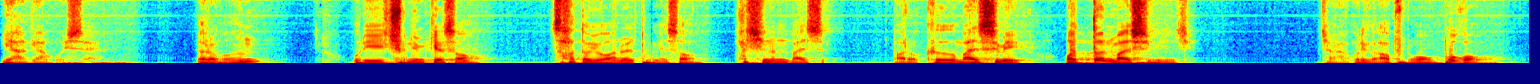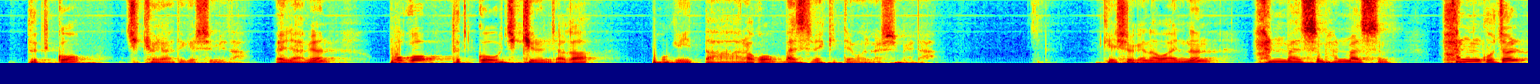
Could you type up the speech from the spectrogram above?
이야기하고 있어요. 여러분, 우리 주님께서 사도 요한을 통해서 하시는 말씀, 바로 그 말씀이 어떤 말씀인지, 자, 우리가 앞으로 보고 듣고 지켜야 되겠습니다. 왜냐하면 보고 듣고 지키는 자가 복이 있다라고 말씀했기 때문에 그렇습니다. 계시록에 나와 있는 한 말씀 한 말씀, 한 구절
